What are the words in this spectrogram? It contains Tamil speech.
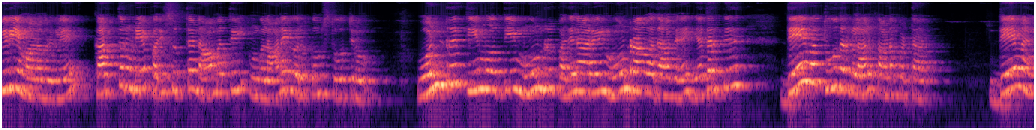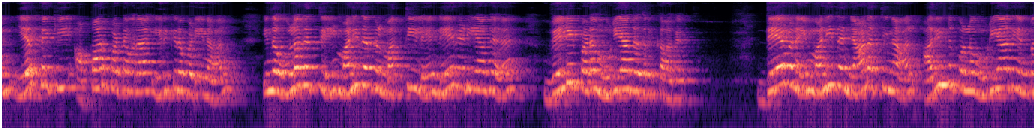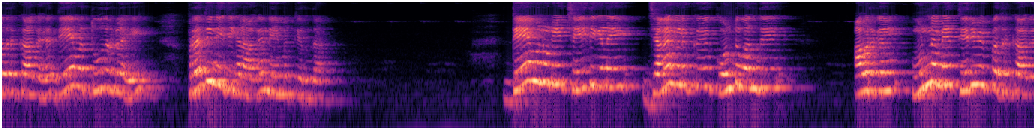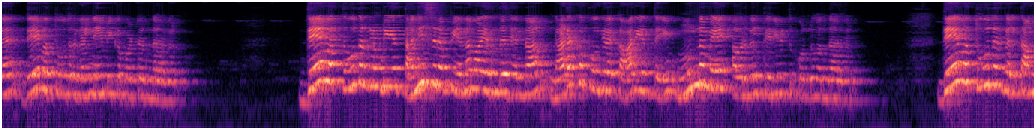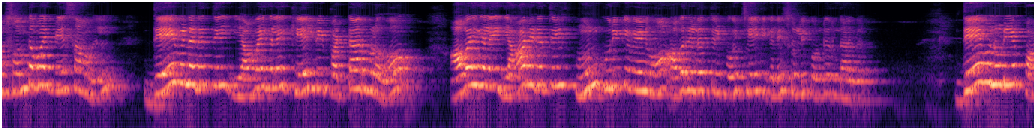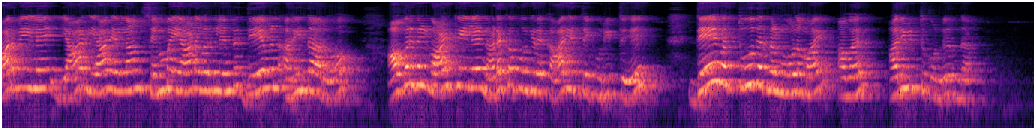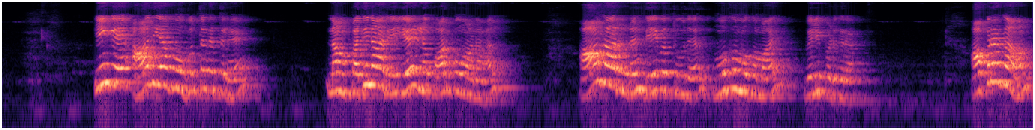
பிரியமானவர்களே கர்த்தருடைய பரிசுத்த நாமத்தில் உங்கள் அனைவருக்கும் ஸ்தோத்திரம். ஒன்று தீமோத்தி மூன்று பதினாறில் மூன்றாவதாக எதற்கு? தேவ தூதர்களால் காணப்பட்டார். தேவன் இயற்கைக்கு அப்பாற்பட்டவராய் இருக்கிறபடியினால் இந்த உலகத்தில் மனிதர்கள் மத்தியிலே நேரடியாக வெளிப்பட முடியாததற்காக தேவனை மனித ஞானத்தினால் அறிந்து கொள்ள முடியாது என்பதற்காக தேவ தூதர்களை பிரதிநிதிகளாக நியமித்திருந்தார். தேவனுடைய செய்திகளை ஜனங்களுக்கு கொண்டு வந்து அவர்கள் முன்னமே தெரிவிப்பதற்காக தேவ தூதர்கள் நியமிக்கப்பட்டிருந்தார்கள். தேவ தூதர்களுடைய தனி சிறப்பு என்னவா இருந்தது என்றால் நடக்க போகிற காரியத்தை முன்னமே அவர்கள் தெரிவித்துக் கொண்டு வந்தார்கள். தேவ தூதர்கள் தாம் சொந்தமாய் பேசாமல் தேவனிடத்தில் எவைகளை கேள்விப்பட்டார்களோ அவைகளை யாரிடத்தில் முன் குறிக்க வேணுமோ அவரிடத்தில் போய் செய்திகளை சொல்லிக் கொண்டு இருந்தார்கள் தேவனுடைய பார்வையிலே யார் யார் எல்லாம் செம்மையானவர்கள் என்று தேவன் அறிந்தாரோ அவர்கள் வாழ்க்கையிலே நடக்க போகிற காரியத்தை குறித்து தேவ தூதர்கள் மூலமாய் அவர் அறிவித்துக் கொண்டு இருந்தார் இங்கே ஆதியாகம புத்தகத்தில் நாம் பதினாறு ஏழில் பார்ப்போமானால் ஆகாருடன் தேவ தூதர் முகமுகமாய் வெளிப்படுகிறார். அப்ரகாம்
